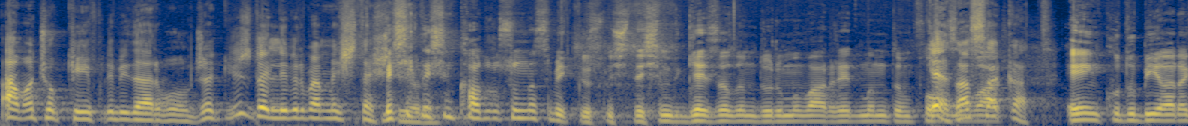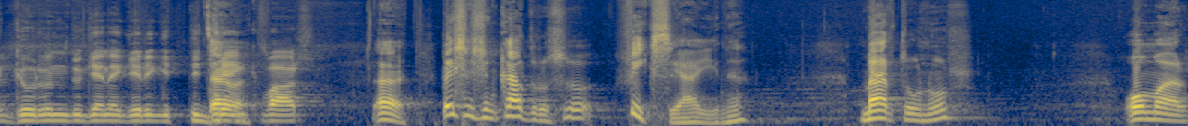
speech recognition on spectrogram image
Ama çok keyifli bir derbi olacak. %51 ben Beşiktaş diyorum. Beşiktaş'ın kadrosunu nasıl bekliyorsun? İşte şimdi Gezal'ın durumu var, Redmond'un formu Gezal var. sakat. Enkudu bir ara göründü gene geri gitti. Cenk Evet. var. Evet. Beşiktaş'ın kadrosu fix ya yine. Mert Onur, Omar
